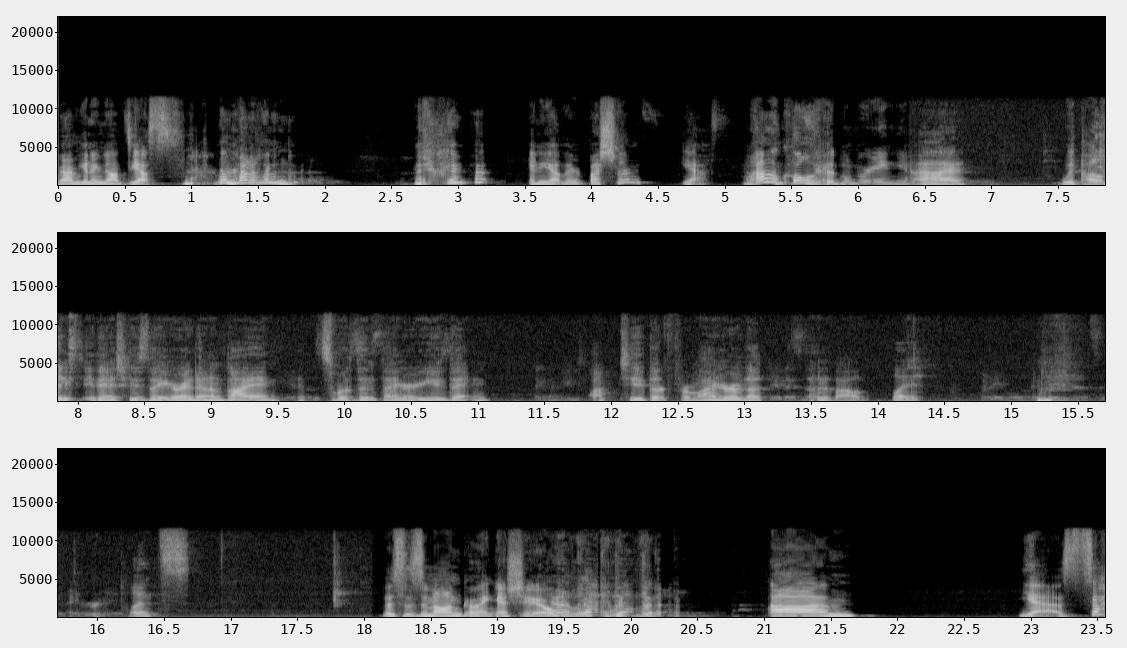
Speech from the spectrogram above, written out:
I'm getting nods. Yes. Any other questions? Yes. Oh, cool. I'm wondering, uh, with all these data issues that you're identifying and the sources that you're using, like, have you talked to the provider of that data set about like putting limitations in your inputs? This is an ongoing issue. um, yes.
